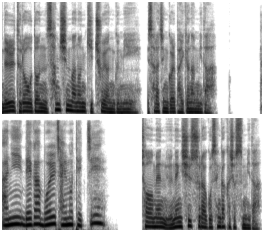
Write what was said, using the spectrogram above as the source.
늘 들어오던 30만 원 기초연금이 사라진 걸 발견합니다. 아니, 내가 뭘 잘못했지? 처음엔 은행 실수라고 생각하셨습니다.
